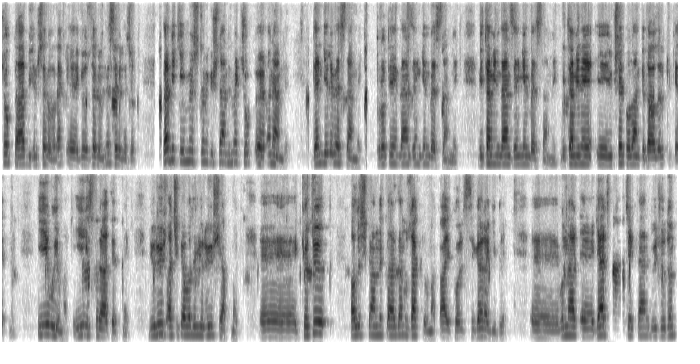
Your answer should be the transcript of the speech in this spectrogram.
çok daha bilimsel olarak e, gözler önüne serilecek. Tabii ki immün sistemi güçlendirmek çok e, önemli. Dengeli beslenmek, proteinden zengin beslenmek, vitaminden zengin beslenmek, vitamini e, yüksek olan gıdaları tüketmek, iyi uyumak, iyi istirahat etmek, yürüyüş açık havada yürüyüş yapmak, e, kötü alışkanlıklardan uzak durmak, alkol, sigara gibi. E, bunlar e, gerçekten vücudun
